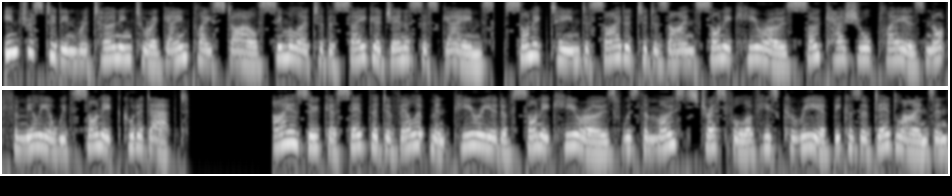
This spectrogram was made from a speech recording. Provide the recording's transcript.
Interested in returning to a gameplay style similar to the Sega Genesis games, Sonic Team decided to design Sonic Heroes so casual players not familiar with Sonic could adapt. Iizuka said the development period of Sonic Heroes was the most stressful of his career because of deadlines and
